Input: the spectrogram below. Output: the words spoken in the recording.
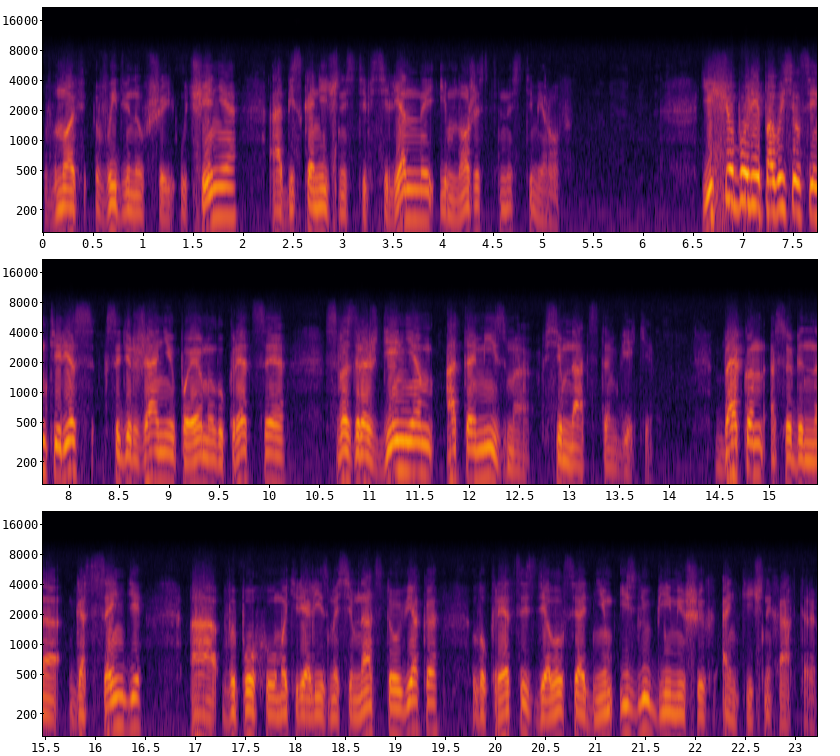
вновь выдвинувший учение о бесконечности Вселенной и множественности миров. Еще более повысился интерес к содержанию поэмы Лукреция с возрождением атомизма в XVII веке. Бекон, особенно Гассенди, а в эпоху материализма XVII века Лукреций сделался одним из любимейших античных авторов.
